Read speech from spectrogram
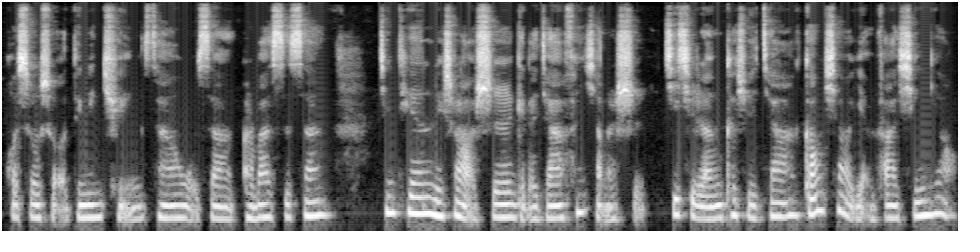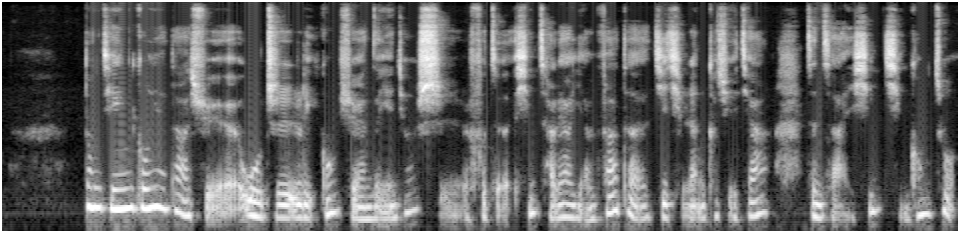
或搜索钉钉群三五三二八四三。今天历史老师给大家分享的是机器人科学家高效研发新药。东京工业大学物质理工学院的研究室负责新材料研发的机器人科学家正在辛勤工作。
